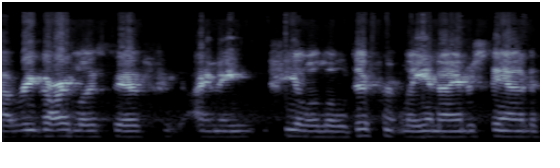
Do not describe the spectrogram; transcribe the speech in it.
uh, regardless if I may feel a little differently. And I understand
